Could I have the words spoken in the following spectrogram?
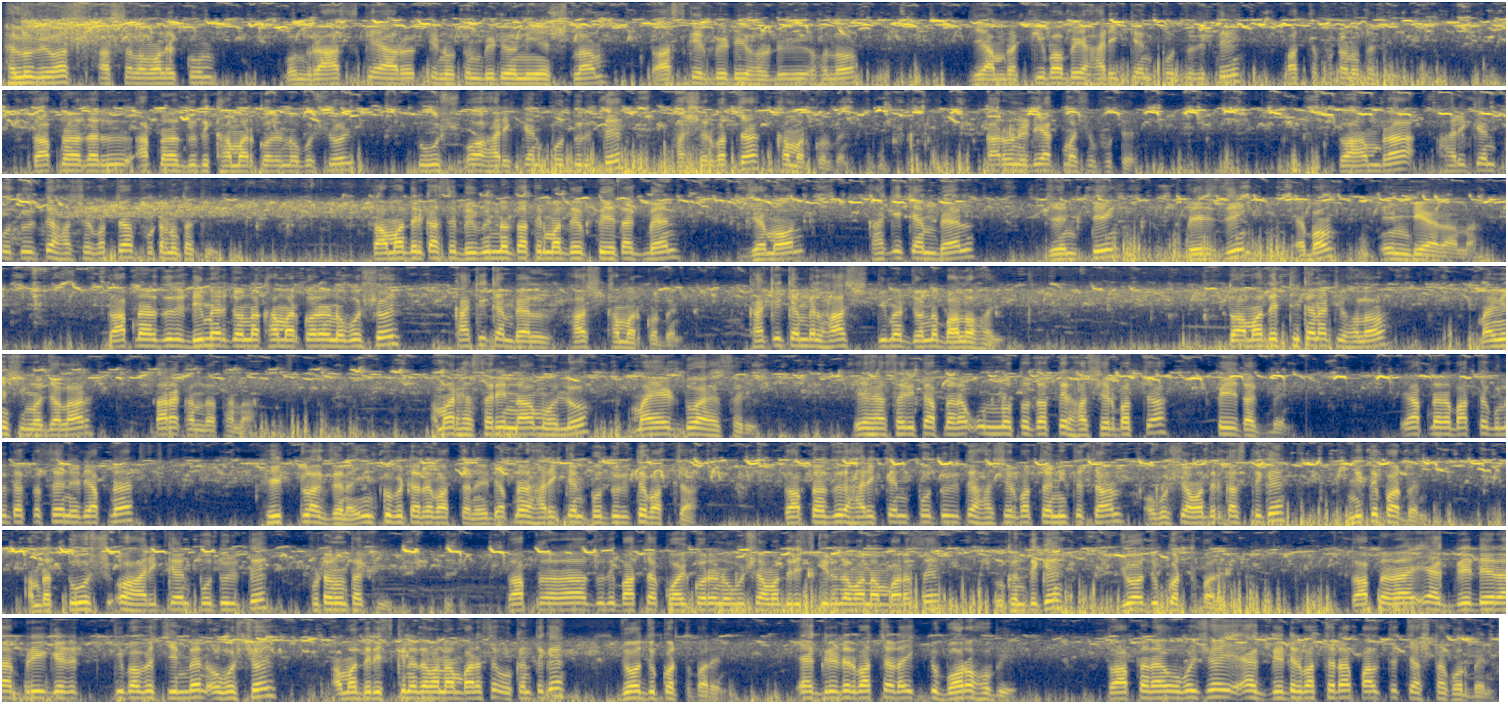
Hello বিবাস আসসালামু আলাইকুম। বন্ধুরা, আজকে আরও একটি নতুন ভিডিও নিয়ে এসলাম তো আজকের ভিডিও হল- যে আমরা কীভাবে হারিকেন পদ্ধতিতে বাচ্চা ফোটানো থাকি। তো আপনারা যারা- আপনারা যদি খামার করেন অবশ্যই তুষ ও হারিকেন পদ্ধতিতে হাঁসের বাচ্চা খামার করবেন। কারণ এটি এক মাসে ফুটে। তো আমরা হারিকেন পদ্ধতিতে হাঁসের বাচ্চা ফোটানো থাকি। তো আমাদের কাছে বিভিন্ন জাতির মধ্যে পেয়ে থাকবেন, যেমন খাকি ক্যাম্বেল, জেন্টিং বেজিং এবং ইন্ডিয়া রানা। তো আপনারা যদি ডিমের জন্য খামার করেন, অবশ্যই খাকি ক্যাম্বেল হাঁস খামার করবেন। খাকি ক্যাম্বেল হাঁস ডিমের জন্য ভালো হয়। তো আমাদের ঠিকানাটি হলো ময়মনসিংহ জেলার তারাকান্দা থানা। আমার হেসারির নাম হলো মায়ের দোয়া হেসারি এই হেসারিতে আপনারা উন্নত জাতের হাঁসের বাচ্চা পেয়ে থাকবেন। এ আপনারা বাচ্চাগুলো দেখতেছেন, এটি আপনার হিট লাগছে না ইনকুবেটারের বাচ্চা না এটি আপনার হারিকেন পদ্ধতিতে বাচ্চা। তো আপনারা যদি হারিকেন পদ্ধতিতে হাঁসের বাচ্চা নিতে চান, অবশ্যই আমাদের কাছ থেকে নিতে পারবেন। আমরা তুষ ও হারিকেন পদ্ধতিতে ফোটানো থাকি। তো আপনারা যদি বাচ্চা ক্রয় করেন, অবশ্যই আমাদের স্ক্রিনে দেওয়া নাম্বার আছে, ওখান থেকে যোগাযোগ করতে পারেন। তো আপনারা এক গ্রেডের আর ব্রি গ্রেড কীভাবে চিনবেন, অবশ্যই আমাদের স্ক্রিনে দেওয়া নাম্বার আছে, ওখান থেকে যোগাযোগ করতে পারেন। এক গ্রেডের বাচ্চাটা একটু বড় হবে। তো আপনারা অবশ্যই এক গ্রেডের বাচ্চাটা পালতে চেষ্টা করবেন।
